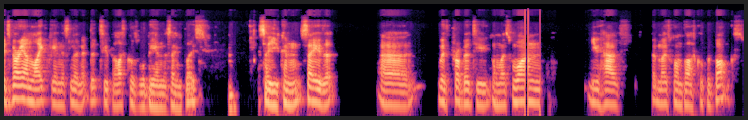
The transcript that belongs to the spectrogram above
it's very unlikely in this limit that two particles will be in the same place. So you can say that uh, with probability almost one, you have at most one particle per box.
